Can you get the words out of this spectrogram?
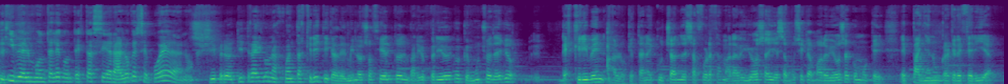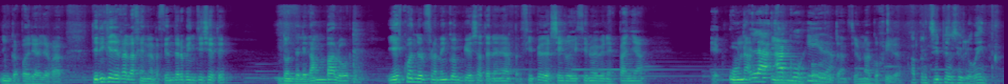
Y Belmonte le contesta, se hará lo que se pueda, ¿no? Sí, pero aquí traigo unas cuantas críticas de 1800 en varios periódicos que muchos de ellos eh, describen a los que están escuchando esa fuerza maravillosa y esa música maravillosa como que España nunca crecería, nunca podría llegar. Tiene que llegar la generación del 27 donde le dan valor y es cuando el flamenco empieza a tener al principio del siglo XIX en España una la acogida. una acogida. A principios del siglo XX.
